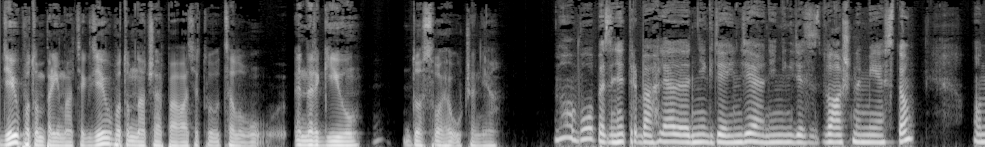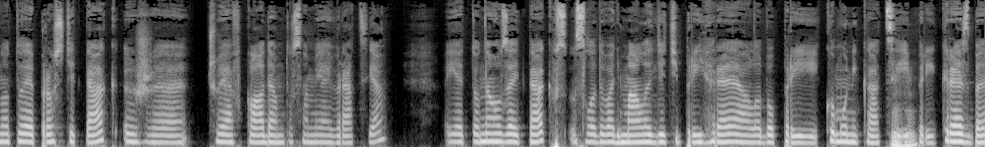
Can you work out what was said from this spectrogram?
kde ju potom príjmate? Kde ju potom načerpávate tú celú energiu do svojho učenia? No vôbec netreba hľadať nikde inde ani nikde zvláštne miesto. Ono to je proste tak, že čo ja vkladám, to sa mi aj vracia. je to naozaj tak, sledovať malé deti pri hre alebo pri komunikácii, mm-hmm. pri kresbe,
